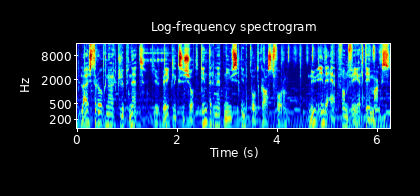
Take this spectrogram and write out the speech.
Luister ook naar Clubnet, je wekelijkse shot internetnieuws in podcastvorm. Nu in de app van VRT Max.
